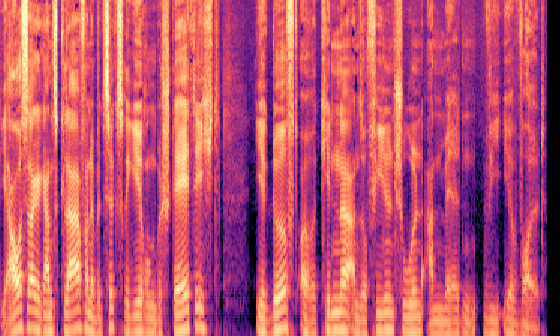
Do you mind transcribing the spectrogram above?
die Aussage ganz klar von der Bezirksregierung bestätigt, Ihr dürft eure Kinder an so vielen Schulen anmelden, wie ihr wollt.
